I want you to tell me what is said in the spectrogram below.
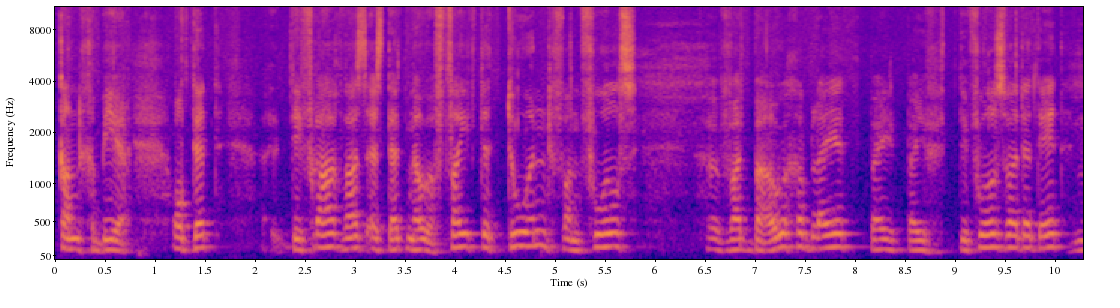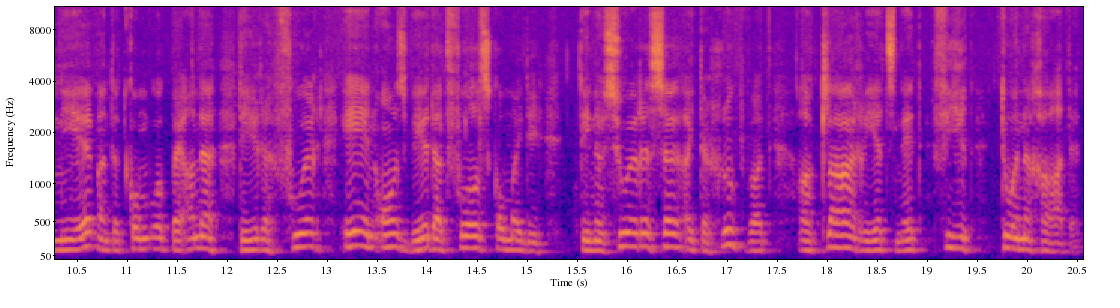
kan gebeur. Op dit die vraag was is dit nou 'n vyfde toon van voëls wat behoue gebly het by by die voëls wat dit het? Nee, want dit kom ook by ander diere voor en ons weet dat voëls kom uit die dinosourusse uit 'n groep wat al klaar reeds net 4 tone gehad het.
